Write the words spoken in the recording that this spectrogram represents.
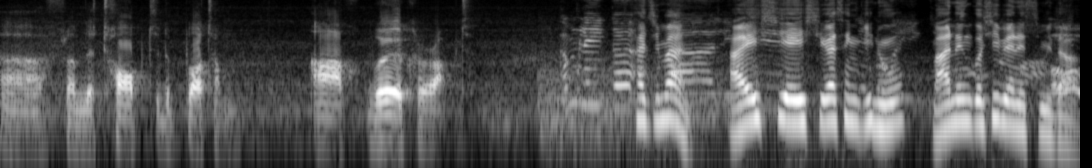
uh, from the top to the bottom, are were corrupt. 하지만 ICAC가 생긴 후 많은 것이 변했습니다.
